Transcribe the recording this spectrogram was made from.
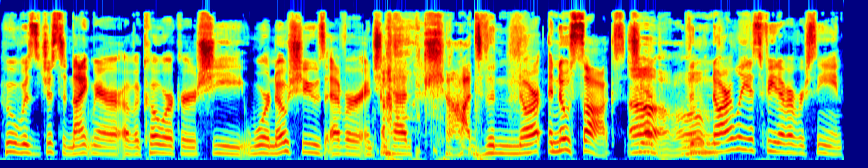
who was just a nightmare of a coworker. She wore no shoes ever, and she oh, had God. the gnar- and no socks. She had oh, the Oh. gnarliest feet I've ever seen.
